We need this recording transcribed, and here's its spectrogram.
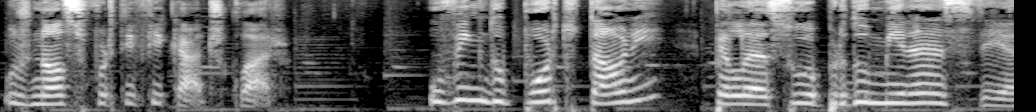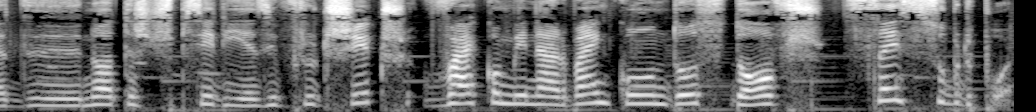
os nossos fortificados, claro. O vinho do Porto Tawny, pela sua predominância de notas de especiarias e frutos secos, vai combinar bem com um doce de ovos sem se sobrepor.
